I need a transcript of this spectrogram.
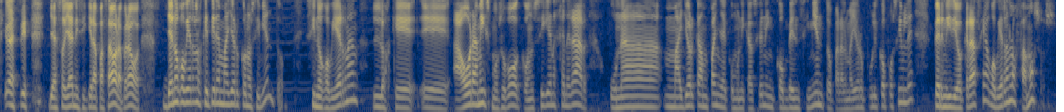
te iba a decir, ya eso ya ni siquiera pasa ahora, pero vamos, ya no gobiernan los que tienen mayor conocimiento, sino gobiernan los que eh, ahora mismo, supongo, consiguen generar una mayor campaña de comunicación y convencimiento para el mayor público posible, pero en idiocracia gobiernan los famosos.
